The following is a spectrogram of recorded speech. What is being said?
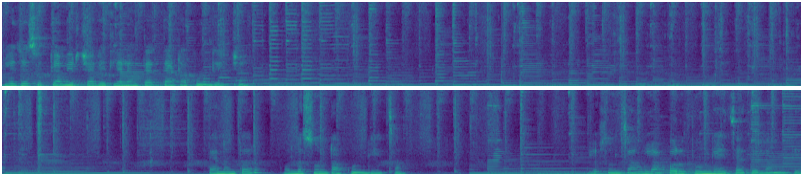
आपल्या ज्या सुक्या मिरच्या घेतलेल्या होत्या त्या टाकून घ्यायच्या. त्यानंतर लसूण टाकून घ्यायचा. लसूण चांगला परतून घ्यायचा तेलामध्ये.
